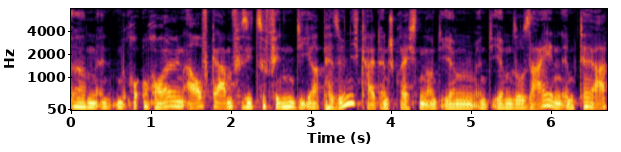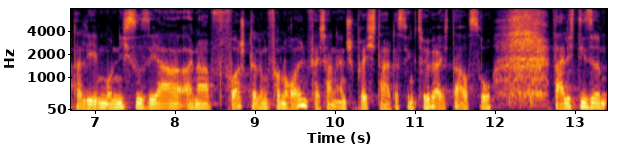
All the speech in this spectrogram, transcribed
ähm, Rollen, Aufgaben für sie zu finden, die ihrer Persönlichkeit entsprechen und ihrem, und ihrem So-Sein im Theaterleben und nicht so sehr einer Vorstellung von Rollenfächern entspricht. Halt. Deswegen zögere ich da auch so, weil ich diese,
